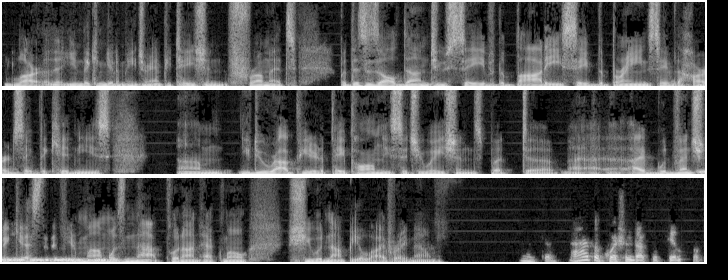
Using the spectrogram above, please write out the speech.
they can get a major amputation from it. But this is all done to save the body, save the brain, save the heart, mm-hmm. save the kidneys. Um, you do rob Peter to pay Paul in these situations, but uh, I, I, would venture to guess that if your mom was not put on ECMO, she would not be alive right now. Okay. I have a question, Dr. Philip.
